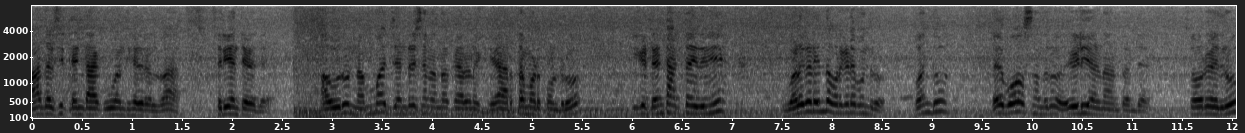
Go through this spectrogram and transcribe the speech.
ಮಾತಾಡಿಸಿ ಟೆಂಟ್ ಹಾಕು ಅಂತ ಹೇಳಿದ್ರಲ್ವಾ? ಸರಿ ಅಂತ ಹೇಳಿದೆ. ಅವರು ನಮ್ಮ ಜನ್ರೇಷನ್ ಅನ್ನೋ ಕಾರಣಕ್ಕೆ ಅರ್ಥ ಮಾಡಿಕೊಂಡ್ರು. ಈಗ ಟೆಂಟ್ ಹಾಕ್ತಾ ಇದ್ದೀನಿ. ಒಳಗಡೆಯಿಂದ ಹೊರಗಡೆ ಬಂದರು. ಬಂದು, ಏ ಬಾಸ್ ಅಂದರು. ಇಡಿ ಅಣ್ಣ ಅಂತಂದೆ. ಸೊ ಅವ್ರು ಹೇಳಿದ್ರು,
